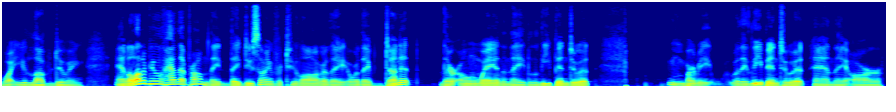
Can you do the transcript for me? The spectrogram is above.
what you love doing. And a lot of people have had that problem. They they do something for too long, or they or they've done it their own way, and then they leap into it. Mm, pardon me. Where they leap into it and they are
